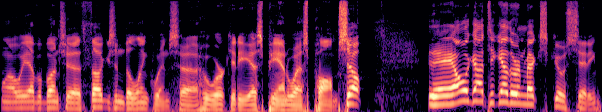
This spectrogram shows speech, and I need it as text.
Well, we have a bunch of thugs and delinquents uh, who work at ESPN West Palm. So they all got together in Mexico City.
